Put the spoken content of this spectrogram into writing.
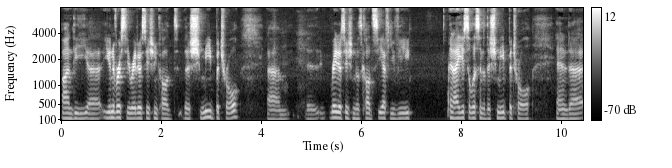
on the uh, university radio station called the Schmeeb Patrol. Um, the radio station was called CFUV, and I used to listen to the Schmeeb Patrol. And uh,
